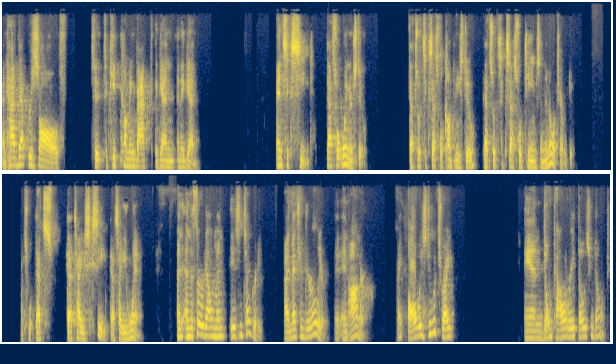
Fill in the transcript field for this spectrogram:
and have that resolve to, to keep coming back again and again and succeed. That's what winners do. That's what successful companies do. That's what successful teams in the military do. That's what that's that's how you succeed. That's how you win. And and the third element is integrity. I mentioned it earlier, and, and honor. Right? Always do what's right, and don't tolerate those who don't.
